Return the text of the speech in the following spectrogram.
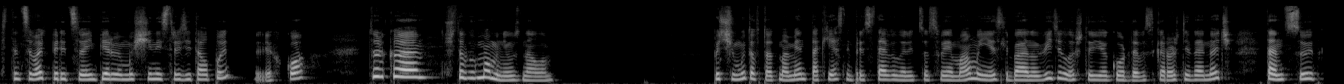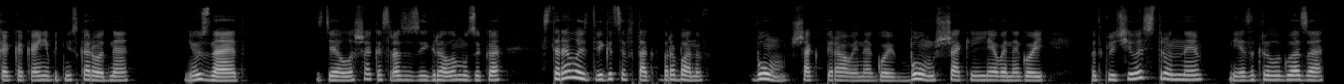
станцевать перед своим первым мужчиной среди толпы? Легко. Только чтобы мама не узнала. Почему-то в тот момент так ясно представила лицо своей мамы, если бы она увидела, что ее гордая высокорожденная дочь танцует, как какая-нибудь низкородная. Не узнает. Сделала шаг и сразу заиграла музыка. Старалась двигаться в такт барабанов. Бум, шаг правой ногой, бум, шаг левой ногой. Подключилась струнная. Я закрыла глаза.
